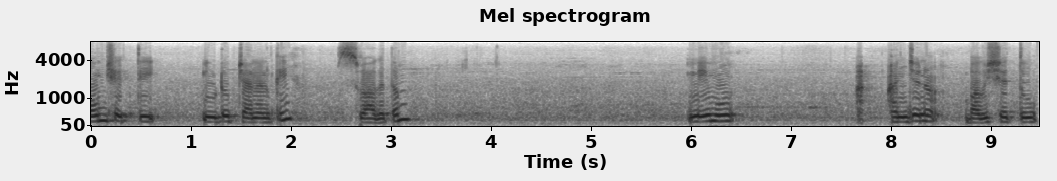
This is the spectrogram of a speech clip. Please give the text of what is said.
ఓం శక్తి యూట్యూబ్ ఛానల్కి స్వాగతం. మేము అంజన భవిష్యత్తు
